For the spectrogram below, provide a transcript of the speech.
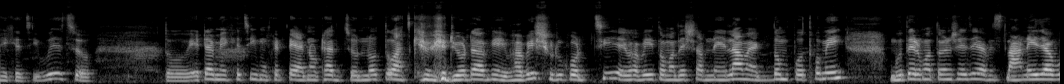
মেখেছি, বুঝেছ? তো এটা মেখেছি মুখে ট্যান ওঠার জন্য। তো আজকের ভিডিওটা আমি এভাবেই শুরু করছি, এভাবেই তোমাদের সামনে এলাম। একদম প্রথমেই ভূতের মতন সেজে আমি স্নানে যাব।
